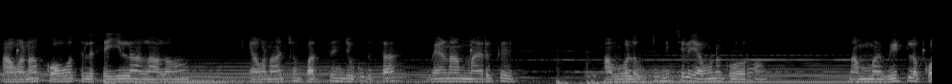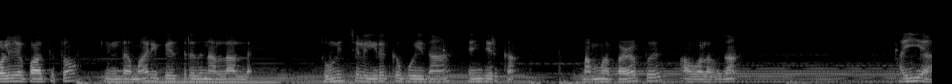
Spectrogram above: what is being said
அவனா கோவத்தில் செய்யலானாலும் எவனாச்சும் பத்தஞ்சு கொடுத்தா வேணாம்னா இருக்கு. அவ்வளவு துணிச்சல் எவனுக்கு வரும்? நம்ம வீட்டில் கொலையை பார்த்துட்டோம் இந்த மாதிரி பேசுகிறது நல்லா இல்லை. துணிச்சல் இறக்க போய் தான் செஞ்சிருக்கான். நம்ம பழப்பு அவ்வளவுதான். ஐயா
